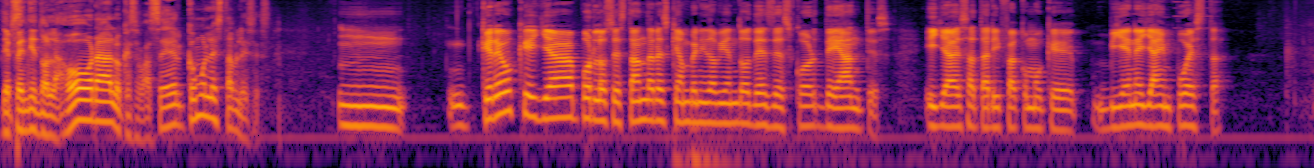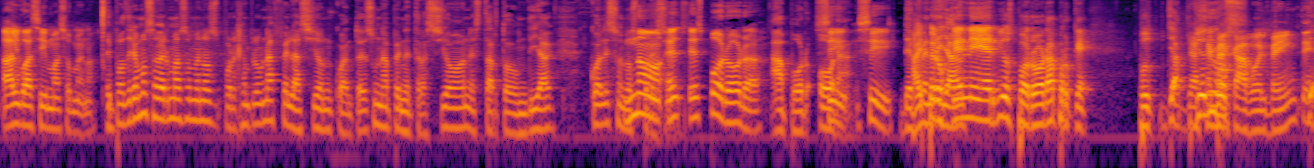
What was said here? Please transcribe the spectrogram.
Dependiendo la hora, lo que se va a hacer, ¿cómo la estableces? Mm, creo que ya por los estándares que han venido viendo desde Score de antes. Y ya esa tarifa como que viene ya impuesta. Algo así más o menos. Y podríamos saber más o menos, por ejemplo, una felación, cuánto es una penetración, estar todo un día, ¿cuáles son los No, precios? es, es por hora. Ah, por hora. Sí, sí. Ay, pero ya- qué nervios por hora, porque pues ya, Ya yo se digo, me acabó el 20.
